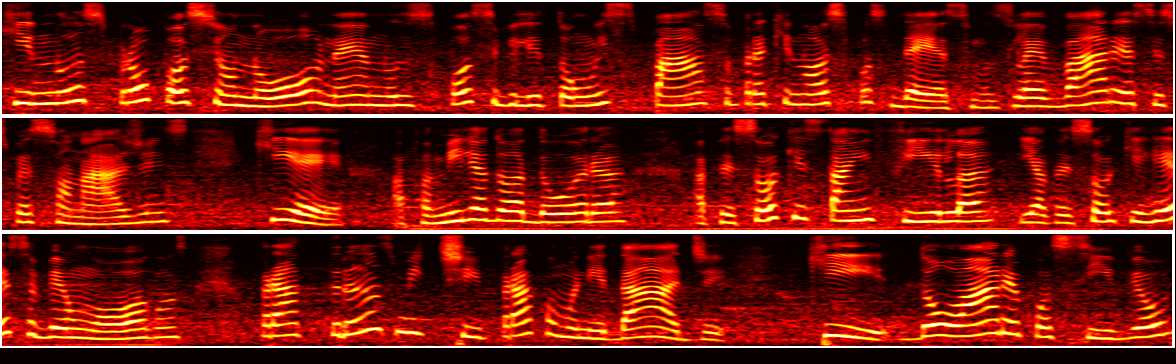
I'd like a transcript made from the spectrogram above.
que nos proporcionou, né, nos possibilitou um espaço para que nós pudéssemos levar esses personagens, que é a família doadora, a pessoa que está em fila e a pessoa que recebeu um órgão, para transmitir para a comunidade que doar é possível,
